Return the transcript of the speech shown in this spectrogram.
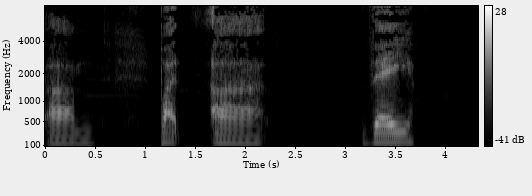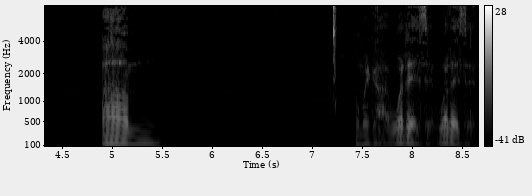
Um, but uh, they, um, oh my God, what is it? What is it?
